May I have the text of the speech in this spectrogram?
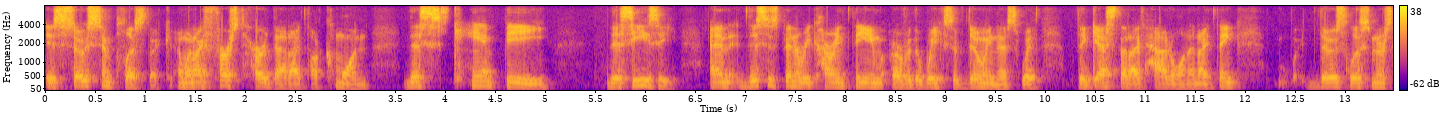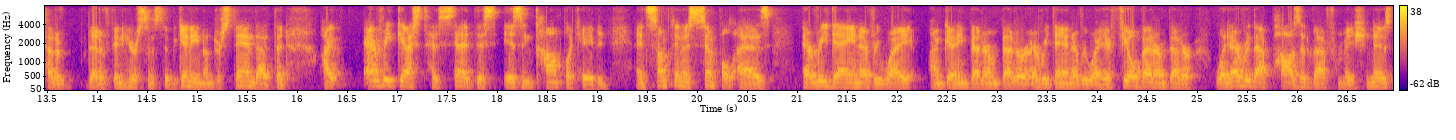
is so simplistic. And when I first heard that, I thought, come on, this can't be this easy. And this has been a recurring theme over the weeks of doing this with the guests that I've had on. And I think those listeners that have that have been here since the beginning understand that that I every guest has said this isn't complicated. And something as simple as every day in every way I'm getting better and better every day in every way. I feel better and better. Whatever that positive affirmation is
